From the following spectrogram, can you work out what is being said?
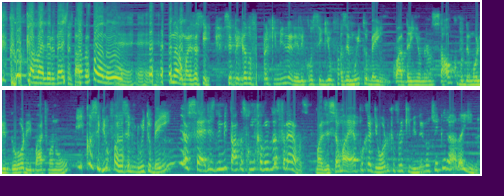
com o Cavaleiro das Trevas, mano. É, é. Não, mas assim, você pegando o Frank Miller, ele conseguiu fazer muito bem quadrinho mensal, como Demolidor e Batman 1, e conseguiu fazer muito bem as séries limitadas como Cavaleiro das Trevas. Mas isso é uma época de ouro que o Frank Miller não tinha pirado ainda.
